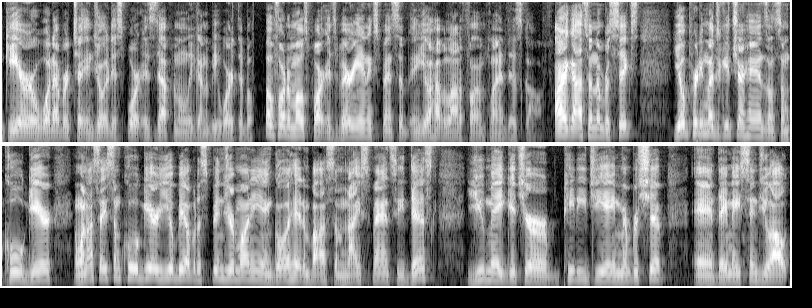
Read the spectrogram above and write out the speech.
gear or whatever to enjoy this sport is definitely going to be worth it. But, but for the most part, it's very inexpensive and you'll have a lot of fun playing disc golf. All right, guys. So number six, you'll pretty much get your hands on some cool gear. And when I say some cool gear, you'll be able to spend your money and go ahead and buy some nice fancy disc. You may get your PDGA membership and they may send you out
